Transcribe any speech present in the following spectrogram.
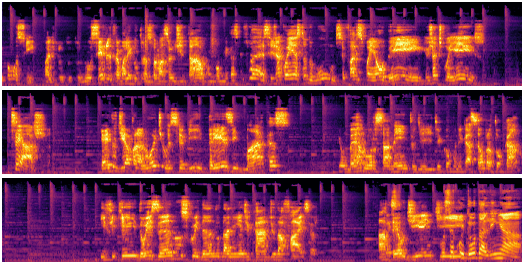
falei, como assim, uma área de produto? Eu sempre trabalhei com transformação digital, com comunicação. Ele falou: é, você já conhece todo mundo, você fala espanhol bem, eu já te conheço. O que você acha? E aí, do dia para a noite, eu recebi 13 marcas e um belo orçamento de, de comunicação para tocar. E fiquei dois anos cuidando da linha de cardio da Pfizer. Até você, o dia em que. Você cuidou da linha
